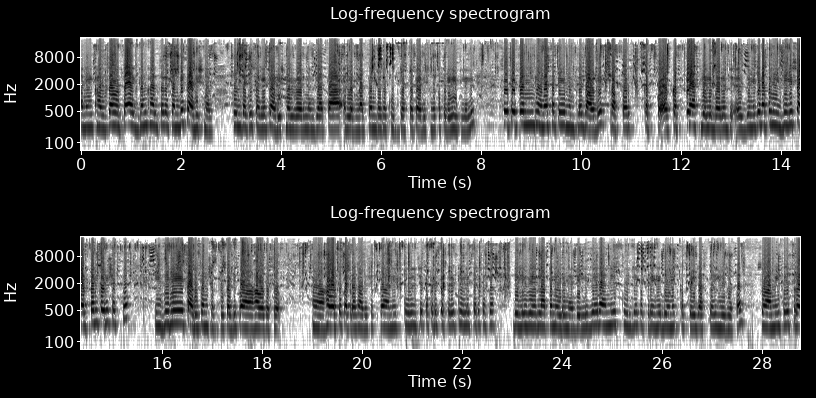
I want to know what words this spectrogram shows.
आणि खालचा होता एकदम खालचा त्याच्यामध्ये ट्रॅडिशनल पण त्याचे सगळे ट्रॅडिशनल वेअर म्हणजे आता लग्नात पण त्याचे खूप जास्त ट्रॅडिशनल कपडे घेतलेले. सो ते पण ठेवण्यासाठी म्हटलं जाऊ दे प्रॉपर कप कप्पे असलेले बरं जेणेकरून आपण इझिली सॉर्ट पण करू शकतो इझिली काढू पण शकतो कधी हवं तसं. हवा तो कपडा काढू शकतो आणि स्कूलचे कपडे सेपरेट ठेवले तर कसं डेली वेअरला आपण एवढे नाही. डेली वेअर आणि स्कूलचे कपडे हे दोनच कपडे जास्त यूज होतात. सो आम्ही ते फ्र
